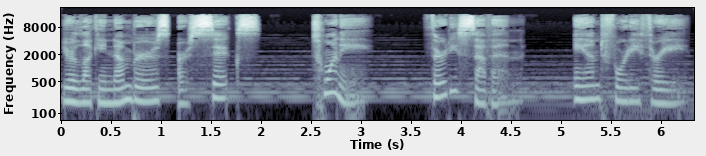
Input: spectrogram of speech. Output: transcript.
Your lucky numbers are 6, 20, 37, and 43.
